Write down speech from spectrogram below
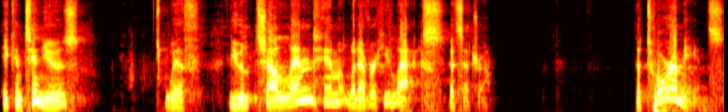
He continues, with, You shall lend him whatever he lacks, etc. The Torah means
